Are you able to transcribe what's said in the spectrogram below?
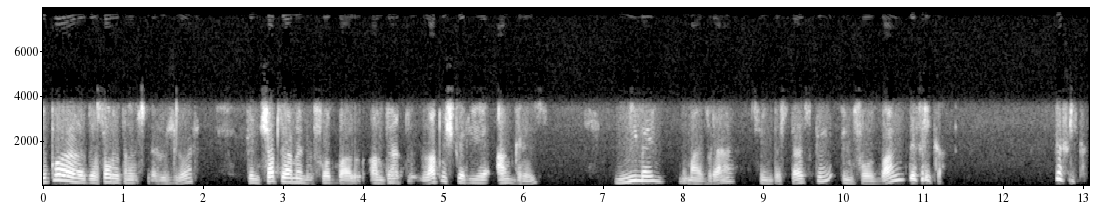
După dosarul transferurilor, când șapte oameni de fotbal au dat la pușcărie angrezi, nimeni nu mai vrea să investească în fotbal de frică. De frică.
